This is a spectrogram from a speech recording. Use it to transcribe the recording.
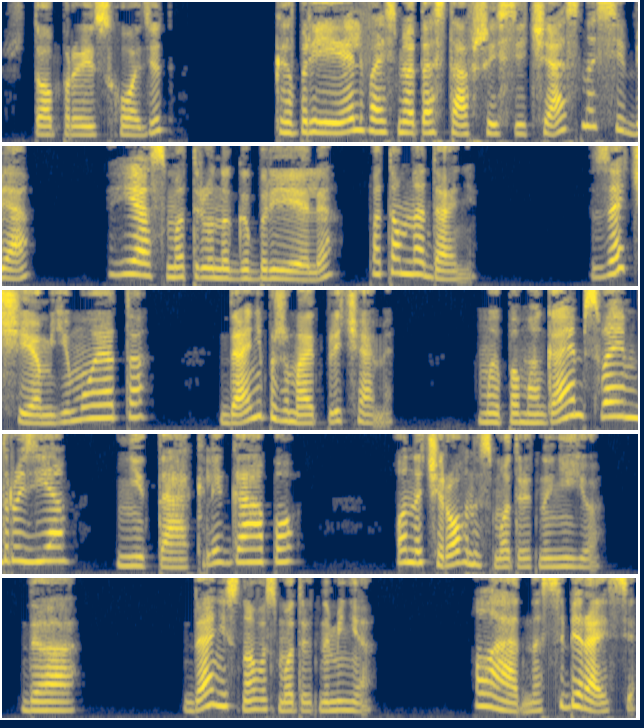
Что происходит? Габриэль возьмет оставшийся час на себя. Я смотрю на Габриэля, потом на Дани. Зачем ему это? Дани пожимает плечами. Мы помогаем своим друзьям, не так ли, Габо? Он очарованно смотрит на нее. Да. Дани снова смотрит на меня. Ладно, собирайся.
